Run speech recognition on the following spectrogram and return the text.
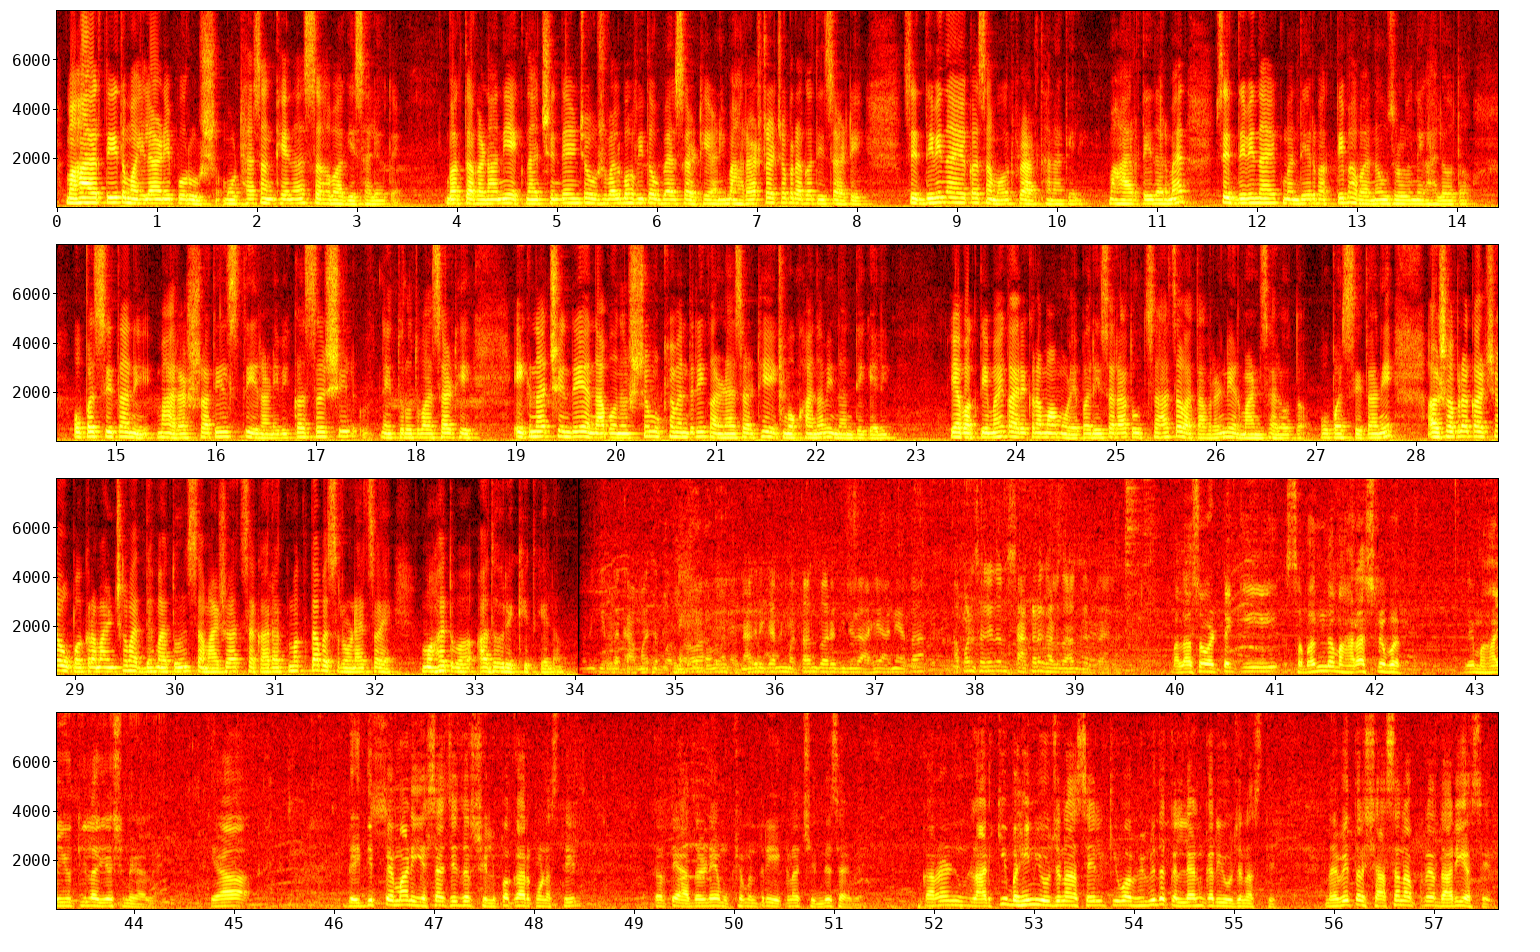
महाआरतीत महिला आणि पुरुष मोठ्या संख्येनं सहभागी झाले होते. भक्तगणांनी एकनाथ शिंदे यांच्या उज्ज्वल भवितव्यासाठी आणि महाराष्ट्राच्या प्रगतीसाठी सिद्धिविनायकासमोर प्रार्थना केली. महाआरती दरम्यान सिद्धिविनायक मंदिर भक्तिभावानं उजळून निघालं होतं. उपस्थितांनी महाराष्ट्रातील स्थिर आणि विकसनशील नेतृत्वासाठी एकनाथ शिंदे यांना पुनश्च मुख्यमंत्री करण्यासाठी एकमुखानं विनंती केली. या भक्तिमय कार्यक्रमामुळे परिसरात उत्साहाचं वातावरण निर्माण झालं होतं. उपस्थितांनी अशा प्रकारच्या उपक्रमांच्या माध्यमातून समाजात सकारात्मकता पसरवण्याचं महत्त्व अधोरेखित केलं. आपण केलेल्या कामाचा परतावा नागरिकांनी मतांद्वारे दिलेला आहे आणि आता आपण सगळेजण साकडं घालत आहात मला असं वाटतं की सबंध महाराष्ट्रभर जे महायुतीला यश मिळालं. या दैदिप्यमान यशाचे जर शिल्पकार कोण असतील तर ते आदरणीय मुख्यमंत्री एकनाथ शिंदे साहेब आहे कारण लाडकी बहीण योजना असेल किंवा विविध कल्याणकारी योजना असतील नव्हे तर शासन आपल्या दारी असेल.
